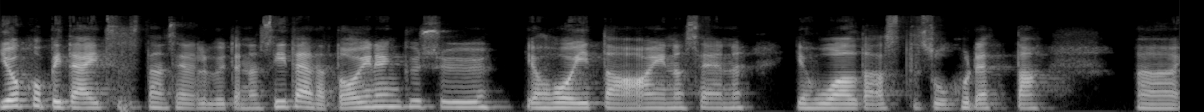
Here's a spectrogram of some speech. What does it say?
Joko pitää itsestäänselvyytenä sitä, että toinen kysyy ja hoitaa aina sen ja huoltaa sitä suhdetta, äh,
